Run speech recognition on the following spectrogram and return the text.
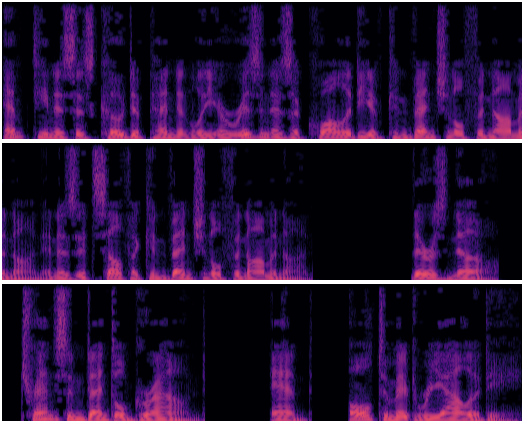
Emptiness is codependently arisen as a quality of conventional phenomenon and is itself a conventional phenomenon. There is no transcendental ground and ultimate reality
